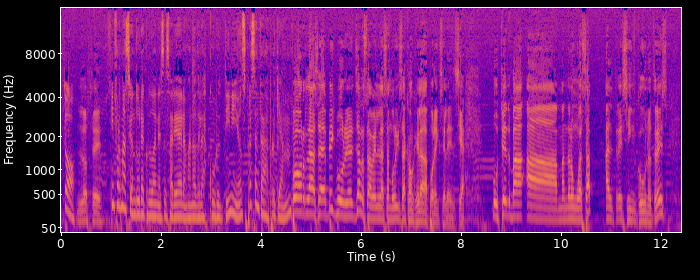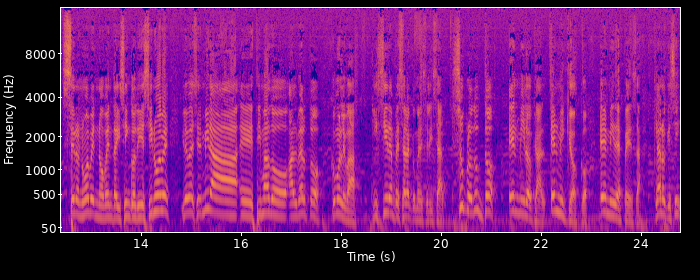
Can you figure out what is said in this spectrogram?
Exacto. Lo sé. Información dura, cruda, necesaria de las manos de las Curti News, presentadas por quién. Por las eh, Big Burger, ya lo saben, las hamburguesas congeladas por excelencia. Usted va a mandar un WhatsApp al 3513-099519 y le va a decir, mira, eh, estimado Alberto, ¿cómo le va? Quisiera empezar a comercializar su producto en mi local, en mi kiosco, en mi despensa. Claro que sí.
